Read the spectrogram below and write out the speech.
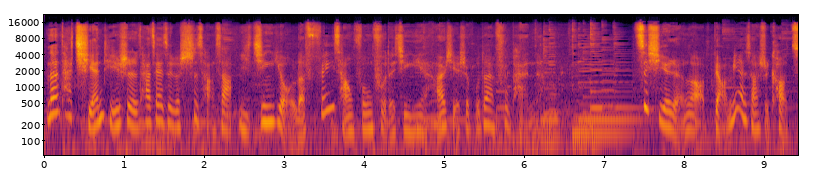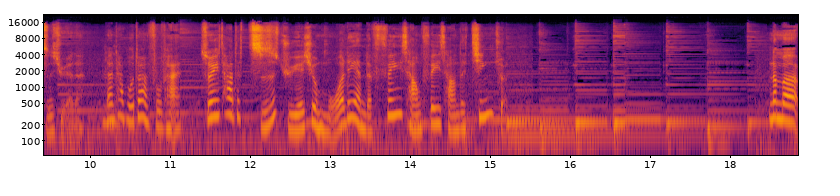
那他前提是他在这个市场上已经有了非常丰富的经验，而且是不断复盘的。这些人啊，表面上是靠直觉的，但他不断复盘，所以他的直觉就磨练得非常非常的精准。那么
